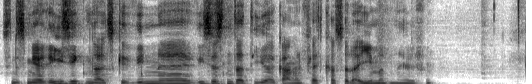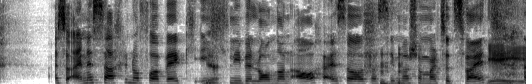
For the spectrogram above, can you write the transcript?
Sind es mehr Risiken als Gewinne? Wie ist es denn da dir ergangen? Vielleicht kannst du da jemandem helfen. Also eine Sache noch vorweg, ich ja. liebe London auch, also da sind wir schon mal zu zweit. Yay.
